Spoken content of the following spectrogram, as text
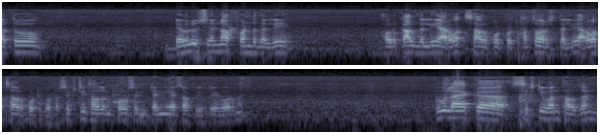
ಮತ್ತು ಡೆವಲ್ಯೂಷನ್ ಆಫ್ ಫಂಡ್ದಲ್ಲಿ ಅವ್ರ ಕಾಲದಲ್ಲಿ ಅರವತ್ತು ಸಾವಿರ ಕೋಟಿ ಕೊಟ್ಟರು ಹತ್ತು ವರ್ಷದಲ್ಲಿ ಅರವತ್ತು ಸಾವಿರ ಕೋಟಿ ಕೊಟ್ಟರು. Sixty thousand crores in ten years of U P government two lakh sixty one thousand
